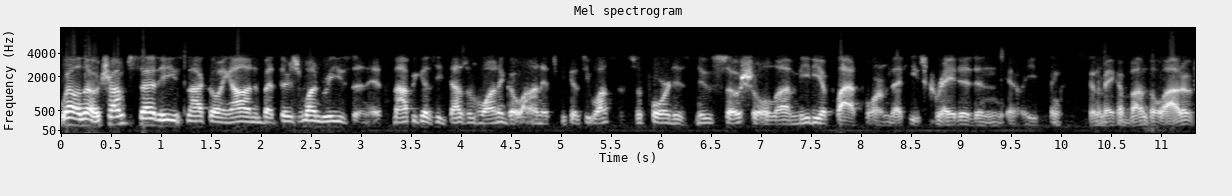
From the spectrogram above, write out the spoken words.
Well, no, Trump said he's not going on, but there's one reason. It's not because he doesn't want to go on. It's because he wants to support his new social uh, media platform that he's created, and you know he thinks going to make a bundle out of.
